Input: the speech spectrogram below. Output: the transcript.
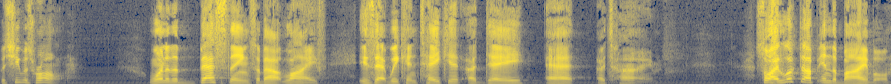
But she was wrong. One of the best things about life is that we can take it a day at a time. So I looked up in the Bible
